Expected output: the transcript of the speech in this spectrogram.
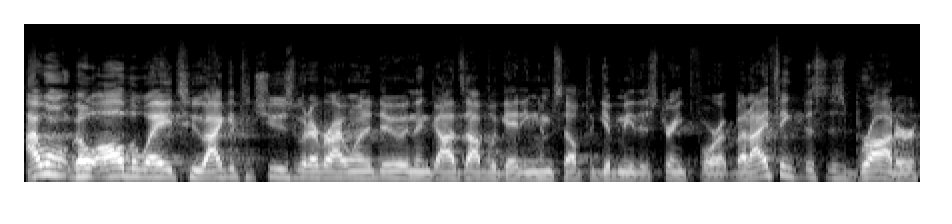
I won't go all the way to I get to choose whatever I want to do, and then God's obligating Himself to give me the strength for it. But I think this is broader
